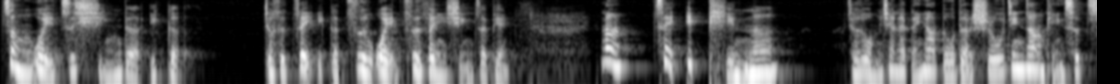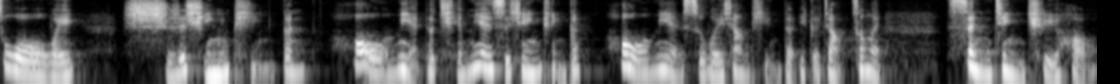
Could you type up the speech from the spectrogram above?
正位之行的一个，就是这一个自位自奋行这边。那这一品呢，就是我们现在等一下读的《十无进藏品》，是作为实行品跟后面的前面实行品跟后面十回向品的一个叫称为圣进去后，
